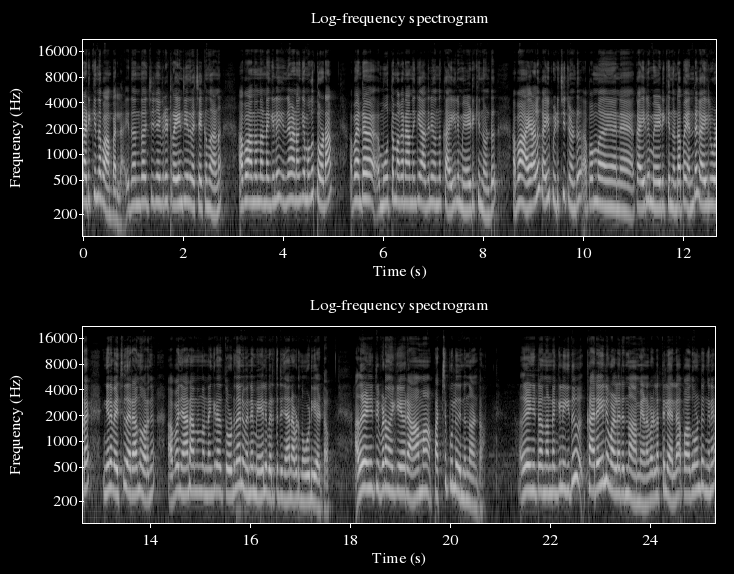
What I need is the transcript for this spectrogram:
കടിക്കുന്ന പാമ്പല്ല. ഇതെന്താ വെച്ച് കഴിഞ്ഞാൽ ഇവർ ട്രെയിൻ ചെയ്ത് വെച്ചേക്കുന്നതാണ്. അപ്പോൾ അതെന്നുണ്ടെങ്കിൽ ഇതിനെ വേണമെങ്കിൽ നമുക്ക് തൊടാം. അപ്പോൾ എന്റെ മൂത്ത മകനാണെങ്കിൽ അതിനെ ഒന്ന് കയ്യിൽ മേടിക്കുന്നുണ്ട്. അപ്പോൾ അയാൾ കൈ പിടിച്ചിട്ടുണ്ട്. അപ്പം പിന്നെ കയ്യിൽ മേടിക്കുന്നുണ്ട്. അപ്പോൾ എന്റെ കയ്യിലൂടെ ഇങ്ങനെ വെച്ച് തരാമെന്ന് പറഞ്ഞു. അപ്പോൾ ഞാനാണെന്നുണ്ടെങ്കിൽ അത് തൊടുന്നതിന് മുന്നേ മേൽ വരുത്തിട്ട് ഞാൻ അവിടെ നിന്ന് ഓടി കേട്ടോ. അത് കഴിഞ്ഞിട്ട് ഇവിടെ നോക്കിയ ഒരു ആമ പച്ചപ്പുല്ല് തിന്നുന്നുണ്ടോ അത് കഴിഞ്ഞിട്ടാണെന്നുണ്ടെങ്കിൽ ഇത് കരയിൽ വളരുന്ന ആമയാണ്. വെള്ളത്തിലല്ല. അപ്പോൾ അതുകൊണ്ട് ഇങ്ങനെ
